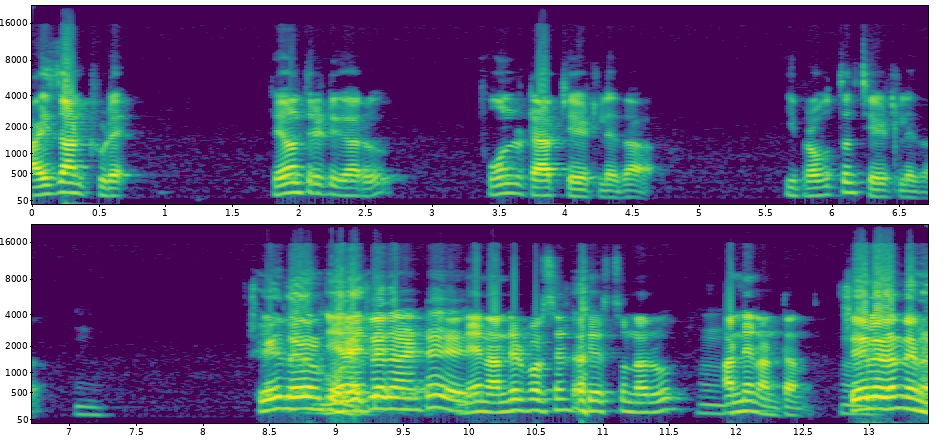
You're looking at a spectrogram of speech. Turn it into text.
ఐజాన్ టుడే రేవంత్ రెడ్డి గారు ఫోన్లు ట్యాప్ చేయట్లేదా? ఈ ప్రభుత్వం చేయట్లేదా? అంటే నేను హండ్రెడ్ పర్సెంట్ చేస్తున్నారు అని నేను అంటాను. చేయలేదని నేను.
